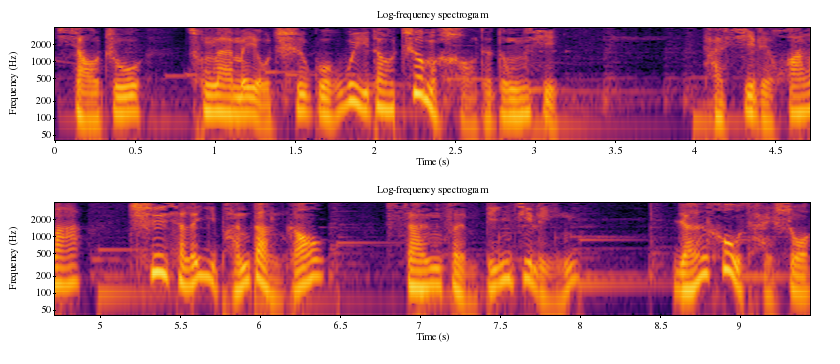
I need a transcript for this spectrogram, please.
小猪从来没有吃过味道这么好的东西，他稀里哗啦吃下了一盘蛋糕，三份冰激凌。然后才说：“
